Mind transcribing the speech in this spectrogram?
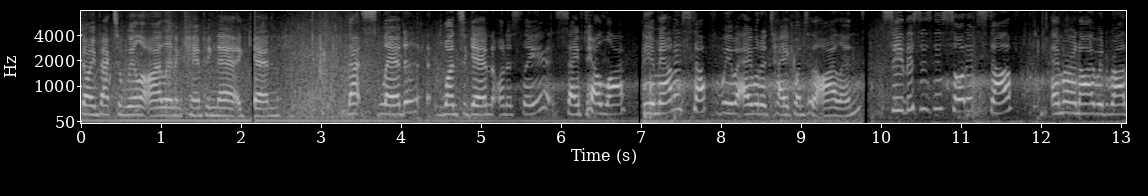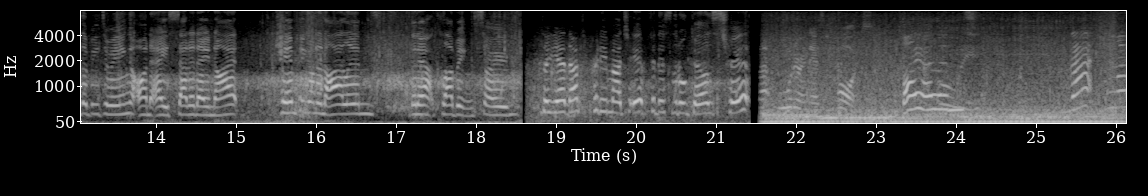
going back to Wheeler Island and camping there again. That sled, once again, honestly, saved our life. The amount of stuff we were able to take onto the island. See, this is the sort of stuff Emma and I would rather be doing on a Saturday night, camping on an island than out clubbing. So, so yeah, that's pretty much it for this little girls trip. That water in there's hot. Bye islands. That.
